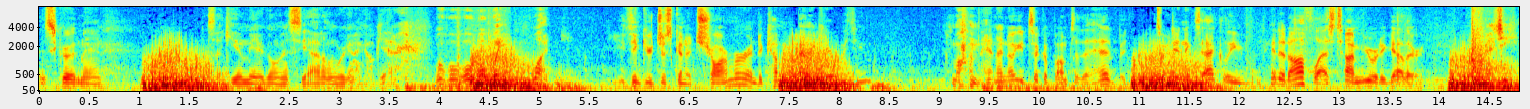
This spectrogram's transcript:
Then screw it, man. Looks like you and me are going to Seattle and we're gonna go get her. Whoa, whoa, whoa, whoa, wait, what? You think you're just gonna charm her into coming back here with you? Come on, man, I know you took a bump to the head, but you two didn't exactly hit it off last time you were together. Reggie.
